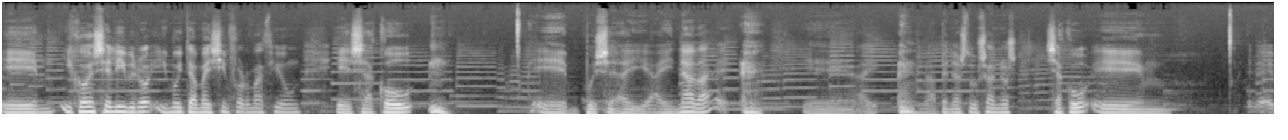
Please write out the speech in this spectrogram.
eh, e con ese libro e moita máis información eh, sacou eh, pois hai, hai nada eh, eh hai apenas dous anos sacou eh, eh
